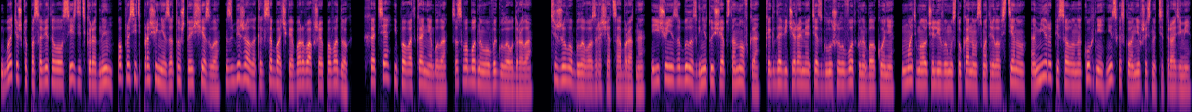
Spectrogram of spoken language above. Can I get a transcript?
Батюшка посоветовал съездить к родным, попросить прощения за то, что исчезла. Сбежала, как собачка, оборвавшая поводок. Хотя и поводка не было, со свободного выгула удрала. Тяжело было возвращаться обратно. Еще не забылась гнетущая обстановка, когда вечерами отец глушил водку на балконе, мать молчаливым истуканом смотрела в стену, а Мира писала на кухне, низко склонившись над тетрадями.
